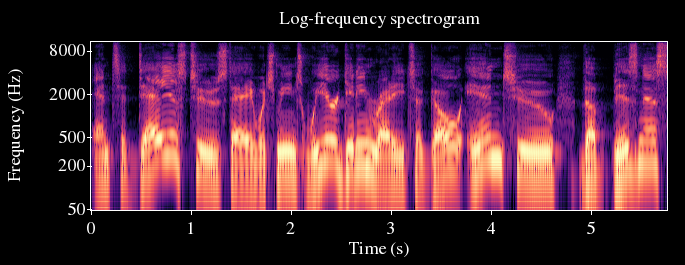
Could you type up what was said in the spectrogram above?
and today is Tuesday, which means we are getting ready to go into the business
